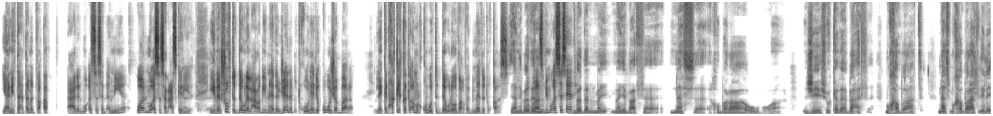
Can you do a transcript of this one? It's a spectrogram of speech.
يعني تعتمد فقط على المؤسسة الأمنية والمؤسسة العسكرية. إذا شفت الدولة العربية من هذا الجانب تقول هذه قوة جبارة. لكن حقيقة الأمر قوة الدولة وضعفها بماذا تقاس؟ يعني تقاس بدل بمؤسسات بدل ما يبعث آه، ناس آه، خبراء وجيش وكذا بعث مخابرات. ناس مخابرات ل- ل-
